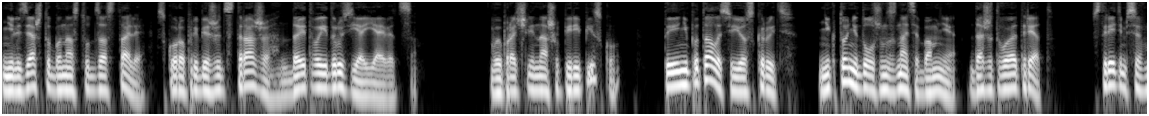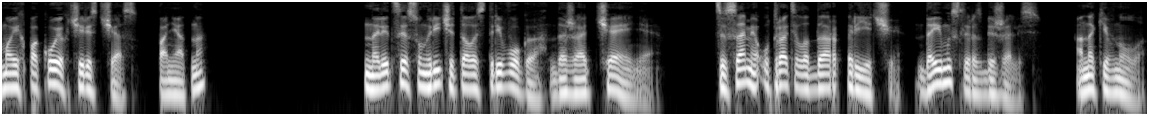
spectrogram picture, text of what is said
«Нельзя, чтобы нас тут застали. Скоро прибежит стража, да и твои друзья явятся. Вы прочли нашу переписку? Ты не пыталась ее скрыть. Никто не должен знать обо мне, даже твой отряд. Встретимся в моих покоях через час. Понятно?» На лице Сунри читалась тревога, даже отчаяние. Цесами утратила дар речи, да и мысли разбежались. Она кивнула.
